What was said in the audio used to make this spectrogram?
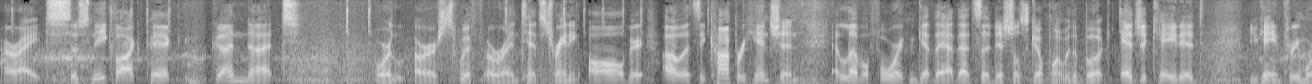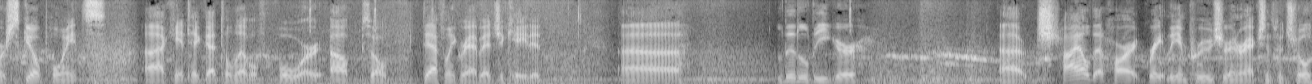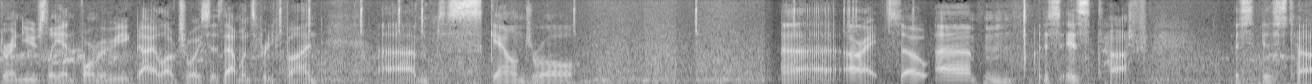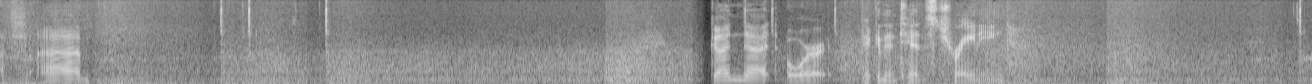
all right, so sneak, lock pick, gun nut, or or swift or intense training. All very. Oh, let's see. Comprehension at level four, you can get that. That's an additional skill point with the book. Educated, you gain three more skill points. Uh, I can't take that to level four. I'll, so I'll definitely grab educated. Uh, little eager. Uh, child at heart greatly improves your interactions with children, usually in form of unique dialogue choices. That one's pretty fun. Um, scoundrel. Uh, all right, so um, hmm, this is tough. This is tough. Um, gun nut or pick an intense training.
